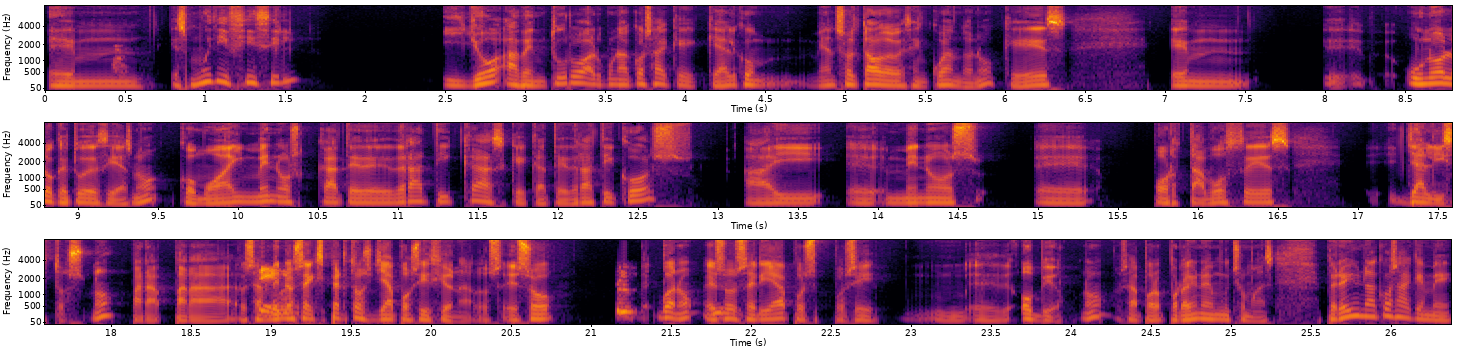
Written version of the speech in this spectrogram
Em, es muy difícil y yo aventuro alguna cosa que, algo me han soltado de vez en cuando, ¿no? Que es, em, eh, uno, lo que tú decías, ¿no? Como hay menos catedráticas que catedráticos, hay eh, menos eh, portavoces ya listos, ¿no? Para, para o sea, menos expertos ya posicionados. Eso bueno, eso sería, pues, pues sí, mm, eh, obvio, ¿no? O sea, por, ahí no hay mucho más. Pero hay una cosa que me,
